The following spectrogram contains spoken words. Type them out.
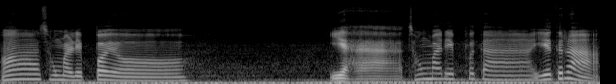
아, 정말 예뻐요. 이야, 정말 예쁘다. 얘들아,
